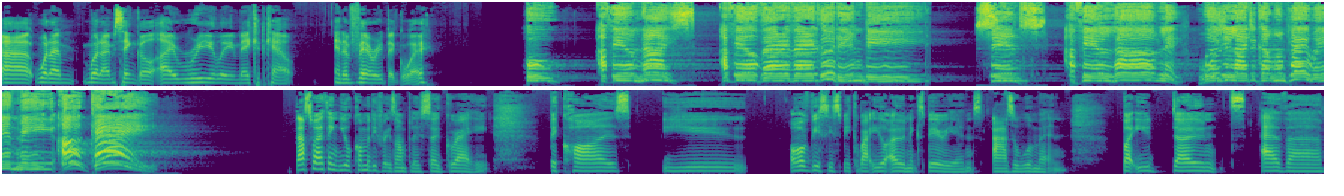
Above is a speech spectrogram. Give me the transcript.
uh when I'm when I'm single, I really make it count in a very big way. Ooh, I feel nice. I feel very, very good indeed. Since I feel lovely, would you like to come and play with me? Okay. That's why I think your comedy, for example, is so great because you obviously speak about your own experience as a woman, but you don't ever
